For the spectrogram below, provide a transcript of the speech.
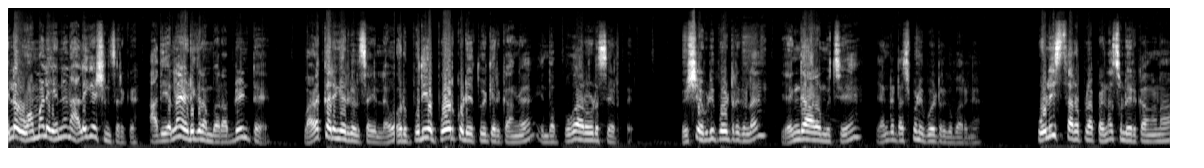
இல்லை உன் மேலே என்னென்ன அலிகேஷன்ஸ் இருக்கு? அது எல்லாம் எடுக்கிறேன் பாரு அப்படின்ட்டு வழக்கறிஞர்கள் சைடில் ஒரு புதிய போர்க்கொடியை தூக்கியிருக்காங்க இந்த புகாரோடு சேர்த்து. விஷயம் எப்படி போயிட்டு இருக்குல்ல? எங்கே ஆரம்பிச்சு எங்கே டச் பண்ணி போயிட்டு இருக்கு பாருங்க. போலீஸ் தரப்பில் இப்போ என்ன சொல்லியிருக்காங்கன்னா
